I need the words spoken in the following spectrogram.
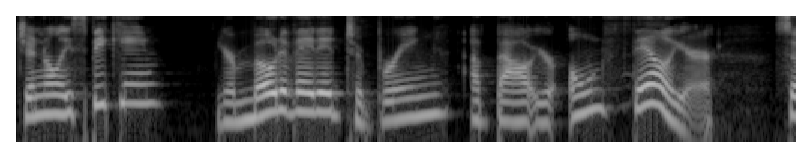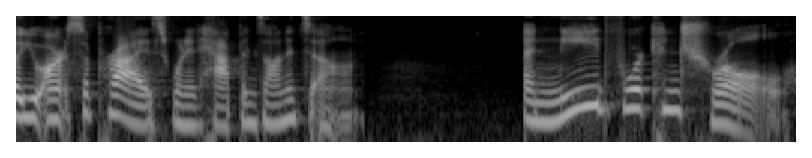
Generally speaking, you're motivated to bring about your own failure so you aren't surprised when it happens on its own. A need for control.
